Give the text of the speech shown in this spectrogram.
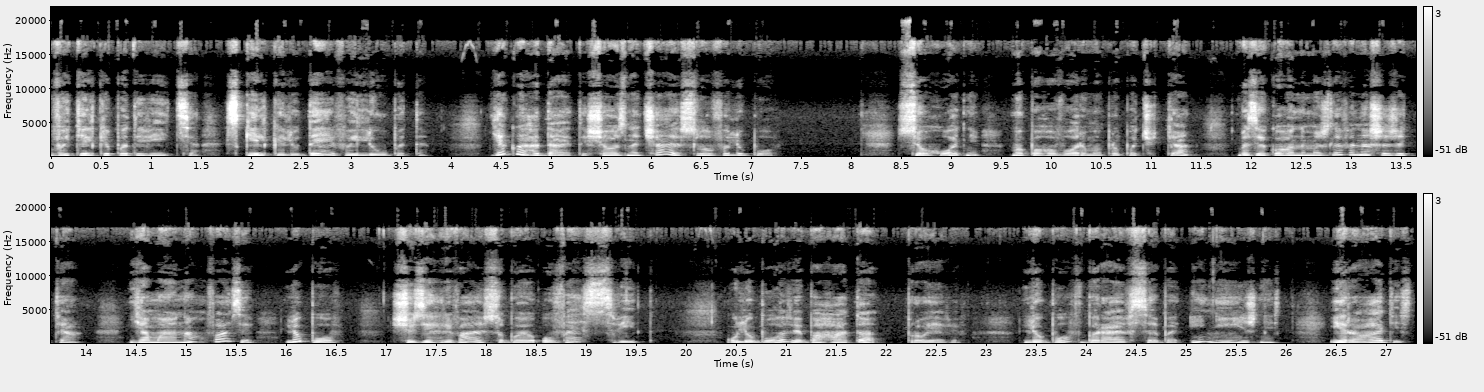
Ви тільки подивіться, скільки людей ви любите. Як ви гадаєте, що означає слово любов? Сьогодні ми поговоримо про почуття, без якого неможливе наше життя. Я маю на увазі любов, що зігріває собою увесь світ. У любові багато проявів. Любов вбирає в себе і ніжність, і радість,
